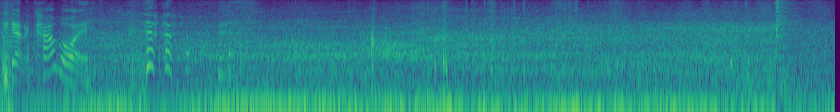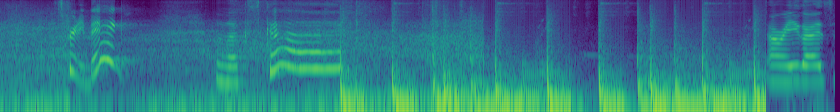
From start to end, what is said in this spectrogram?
We got a cowboy. it's pretty big. Looks good. All right, you guys,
